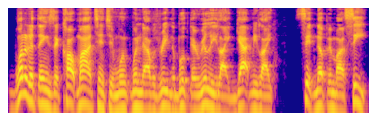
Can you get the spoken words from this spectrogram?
One of the things that caught my attention when, when I was reading the book that really like got me like sitting up in my seat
